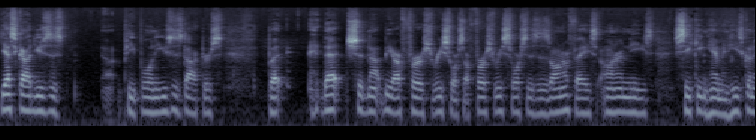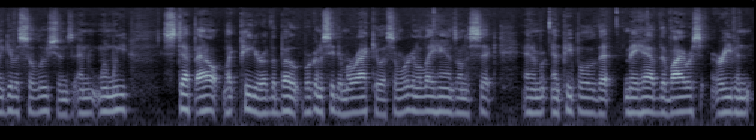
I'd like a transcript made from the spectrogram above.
yes, God uses uh, people and he uses doctors, but that should not be our first resource. Our first resources is on our face, on our knees, seeking Him, and He's going to give us solutions. And when we step out, like Peter of the boat, we're going to see the miraculous, and we're going to lay hands on the sick and and people that may have the virus or even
